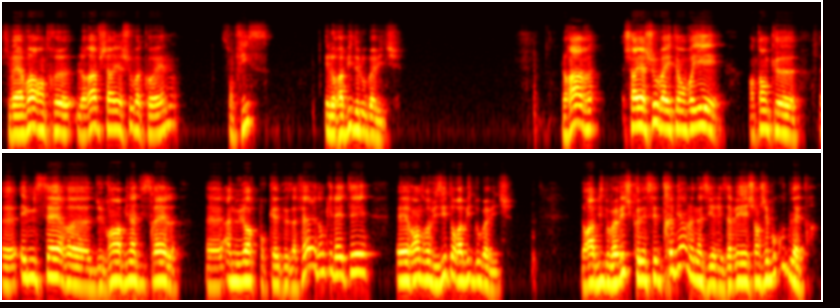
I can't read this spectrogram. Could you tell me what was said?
qui va y avoir entre le Rav Shariashuv Cohen, son fils, et le Rabbi de Lubavitch. Le Rav Shariashuv a été envoyé en tant que euh, émissaire euh, du grand rabbinat d'Israël euh, à New York pour quelques affaires, et donc il a été rendre visite au Rabbi de Lubavitch. Le Rabbi Lubavitch connaissait très bien le Nazir, ils avaient échangé beaucoup de lettres.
